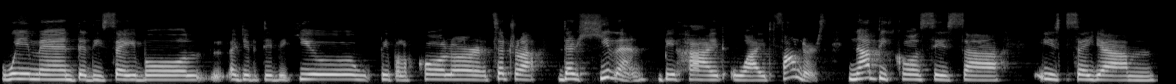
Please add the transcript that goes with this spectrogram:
women, the disabled, LGBTQ, people of color, etc., they're hidden behind white founders, not because it's uh, it's a um,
